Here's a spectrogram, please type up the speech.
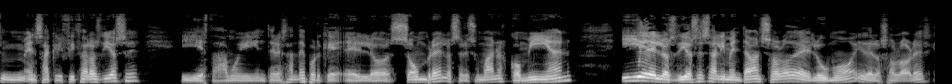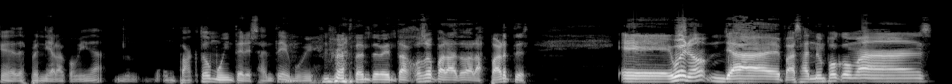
en sacrificio a los dioses y estaba muy interesante porque eh, los hombres, los seres humanos, comían y eh, los dioses se alimentaban solo del humo y de los olores que desprendía la comida. Un pacto muy interesante y muy bastante ventajoso para todas las partes. Eh, bueno, ya pasando un poco más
